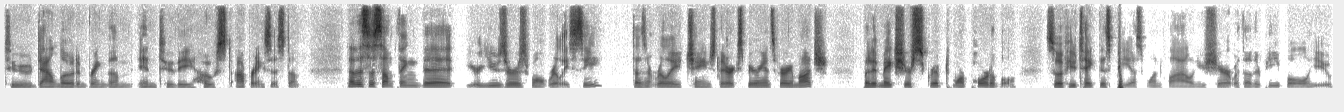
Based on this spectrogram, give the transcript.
to download and bring them into the host operating system. Now this is something that your users won't really see, doesn't really change their experience very much, but it makes your script more portable. So if you take this PS1 file and you share it with other people, you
